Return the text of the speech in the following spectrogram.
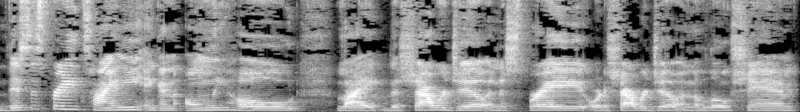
this is pretty tiny and can only hold like the shower gel and the spray or the shower gel and the lotion.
